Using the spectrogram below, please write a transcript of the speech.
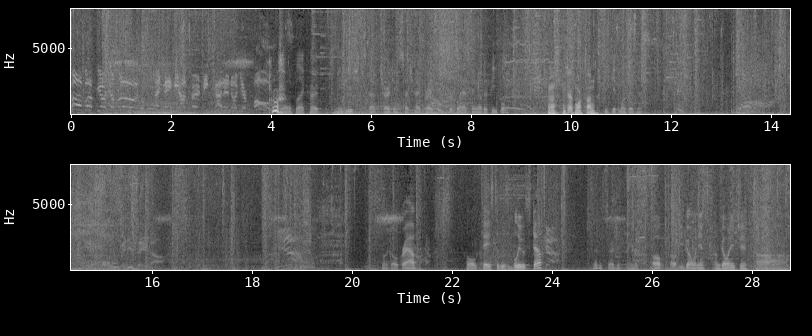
Cough up your doubloon, and maybe I'll turn me cannon on your foe. You know, Blackheart, maybe you should stop charging such high prices for blasting other people. Huh, you'd have more fun. You get more business. Wanna go grab a little taste of this blue stuff? Is Sergeant Hammer. Oh, oh, you going in. I'm going in, too. Aw.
